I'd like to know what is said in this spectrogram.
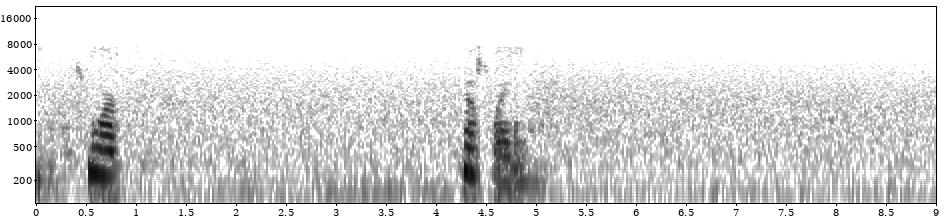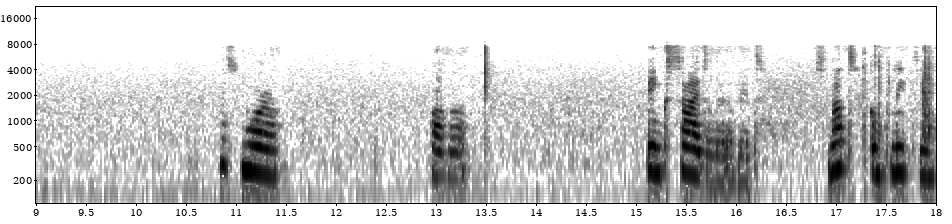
It's more... Just wait a minute. It's more of a pink side a little bit. It's not completely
